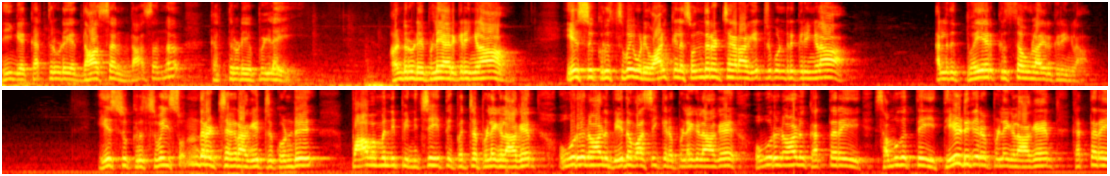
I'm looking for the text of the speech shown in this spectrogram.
நீங்கள் கத்தருடைய தாசன் தாசன்னா கர்த்தருடைய பிள்ளை. ஆண்டருடைய பிள்ளையா இருக்கிறீங்களா? இயேசு கிறிஸ்துவை உடைய வாழ்க்கையில் சொந்த ரட்சகராக ஏற்றுக்கொண்டிருக்கிறீங்களா? அல்லது பெயர் கிறிஸ்தவங்களாக இருக்கிறீங்களா? இயேசு கிறிஸ்துவை சொந்த ரட்சகராக ஏற்றுக்கொண்டு பாவ மன்னிப்பு நிச்சயத்தை பெற்ற பிள்ளைகளாக ஒவ்வொரு நாளும் வேதம் வாசிக்கிற பிள்ளைகளாக ஒவ்வொரு நாளும் கர்த்தரை சமூகத்தை தேடுகிற பிள்ளைகளாக கர்த்தரை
